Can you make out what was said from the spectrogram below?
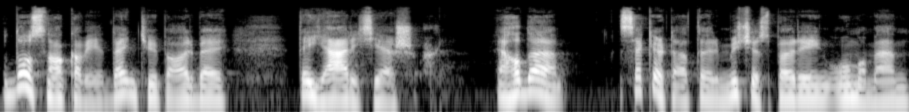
og da snakker vi den type arbeid. Det gjør ikke jeg sjøl. Jeg hadde sikkert etter mye spørring om og men,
